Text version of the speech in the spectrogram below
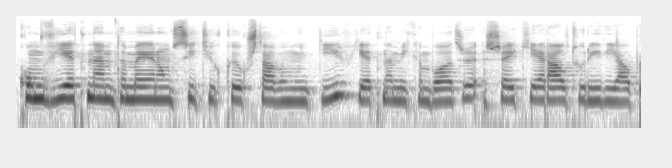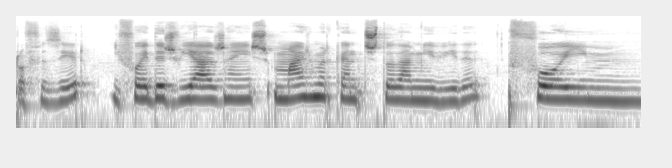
Como Vietnã também era um sítio que eu gostava muito de ir, Vietnã e Camboja, achei que era a altura ideal para o fazer e foi das viagens mais marcantes de toda a minha vida. Foi hum,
